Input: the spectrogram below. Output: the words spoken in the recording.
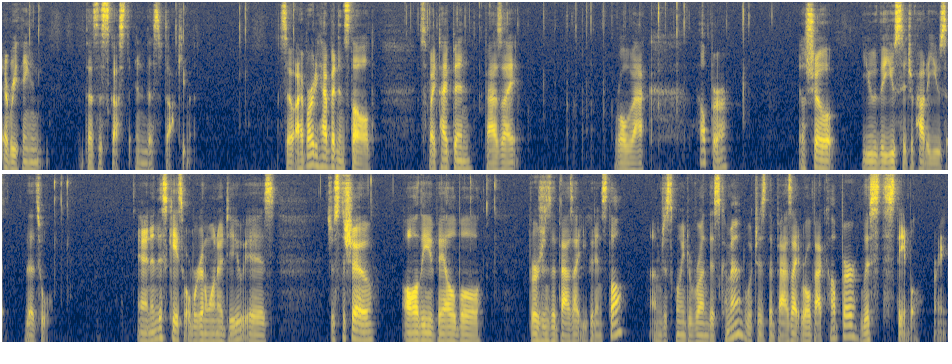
everything that's discussed in this document. So I've already have it installed. So if I type in Bazzite rollback helper, it'll show you the usage of how to use it, the tool. And in this case, what we're going to want to do is just to show all the available versions of Bazzite you could install. I'm just going to run this command, which is the Bazzite rollback helper list stable, right?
